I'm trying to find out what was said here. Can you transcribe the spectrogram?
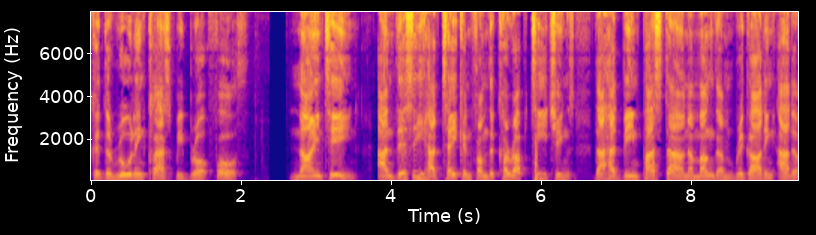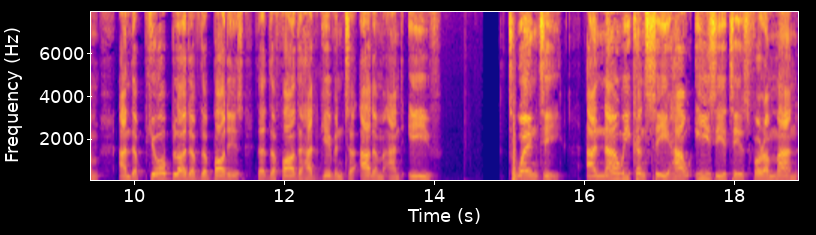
could the ruling class be brought forth. 19. And this he had taken from the corrupt teachings that had been passed down among them regarding Adam and the pure blood of the bodies that the Father had given to Adam and Eve. 20. And now we can see how easy it is for a man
